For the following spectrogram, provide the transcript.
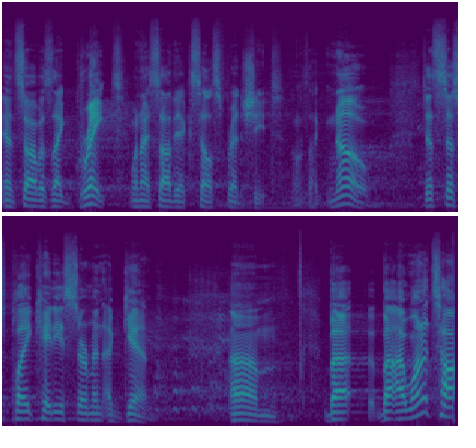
and so I was like, great, when I saw the Excel spreadsheet. I was like, no, just, just play Katie's sermon again. Um, but, but I want to talk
